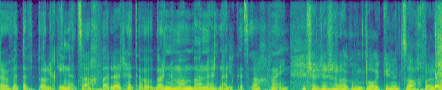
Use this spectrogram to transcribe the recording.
որովհետև Տոլկինը ծախվել էր, հետեւաբար նման բաներն էլ կծախվային։ Ինչ էր նշանակում Տոլկինը ծախվել։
